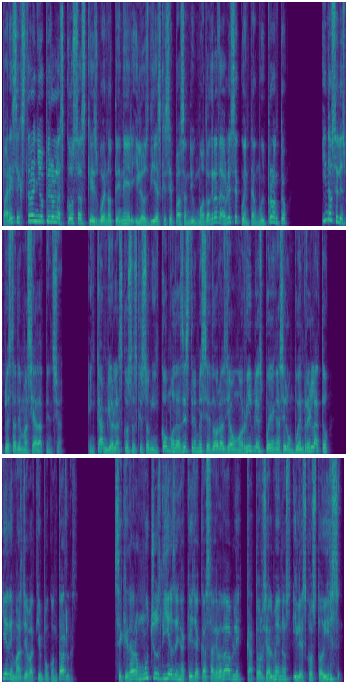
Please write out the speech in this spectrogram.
parece extraño, pero las cosas que es bueno tener y los días que se pasan de un modo agradable se cuentan muy pronto y no se les presta demasiada atención. En cambio, las cosas que son incómodas, estremecedoras y aún horribles pueden hacer un buen relato y además lleva tiempo contarlas. Se quedaron muchos días en aquella casa agradable, 14 al menos, y les costó irse.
